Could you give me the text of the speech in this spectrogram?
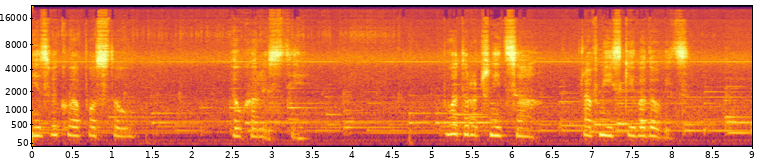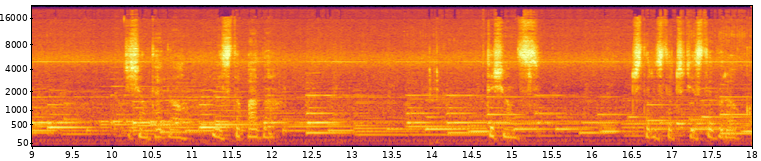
niezwykły apostoł Eucharystii. Była to rocznica praw miejskich Wadowic 10 listopada 1430 roku.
